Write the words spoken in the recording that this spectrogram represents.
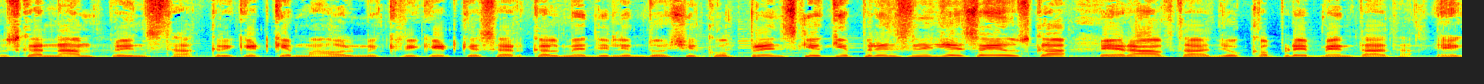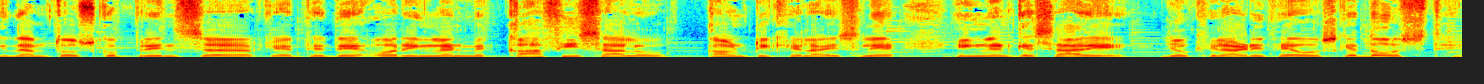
उसका नाम प्रिंस था। क्रिकेट के माहौल में क्रिकेट के सर्कल में दिलीप दोषी को प्रिंस क्योंकि प्रिंसली जैसे ही उसका पहराव था जो कपड़े पहनता था एकदम तो उसको प्रिंस कहते थे। और इंग्लैंड में काफ़ी सालों काउंटी खेला। इसलिए इंग्लैंड के सारे जो खिलाड़ी थे वो उसके दोस्त थे।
